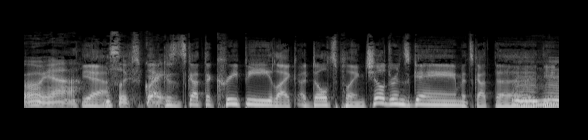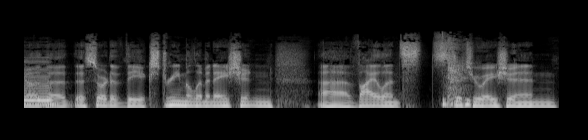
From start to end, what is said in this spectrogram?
Oh yeah, Yeah, This looks great. because it's got the creepy like adults playing children's game. It's got the you know Mm-hmm. the the sort of the extreme elimination, uh, violence situation.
